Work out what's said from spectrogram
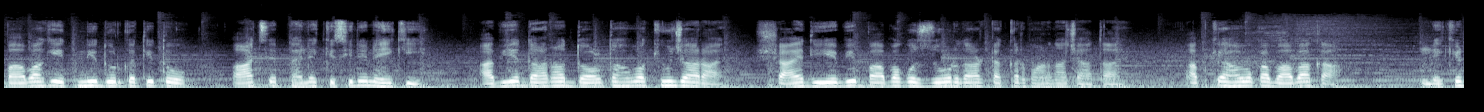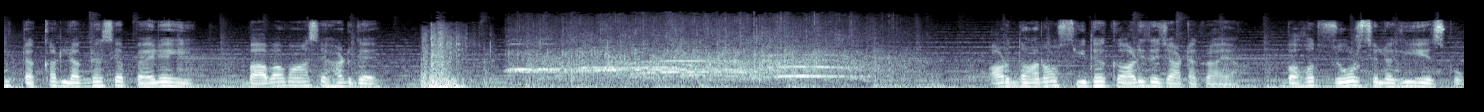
बाबा की इतनी दुर्गति तो आज से पहले किसी ने नहीं की। अब ये दाना दौड़ता हुआ क्यों जा रहा है? शायद ये भी बाबा को जोरदार टक्कर मारना चाहता है। अब क्या होगा बाबा का? लेकिन टक्कर लगने से पहले ही बाबा वहाँ से हट गए। और दानव सीधे गाड़ी से जा टकराया। बहुत ज़ोर से लगी है इसको।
